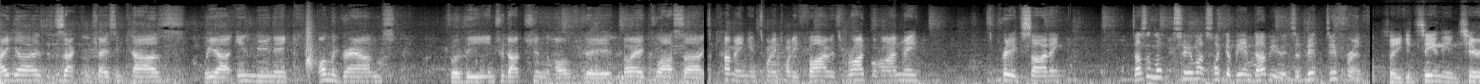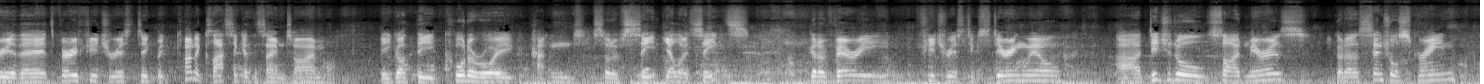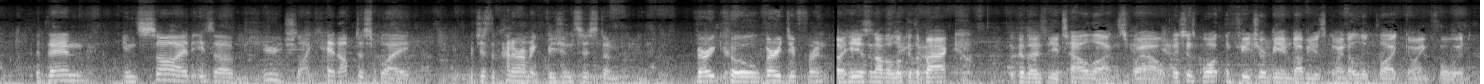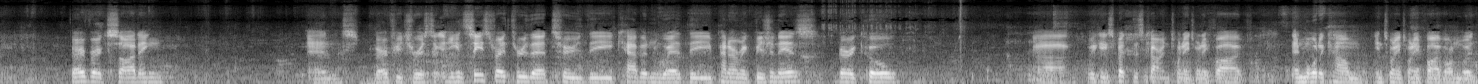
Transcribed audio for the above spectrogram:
Hey guys, it's Zach from Chasing Cars. We are in Munich on the ground for the introduction of the Neue Klasse coming in 2025. It's right behind me. It's pretty exciting. Doesn't look too much like a BMW. It's a bit different. So you can see in the interior there, it's very futuristic, but kind of classic at the same time. You got the corduroy patterned sort of seat, yellow seats. You've got a very futuristic steering wheel, uh, digital side mirrors. You've got a central screen, but then inside is a huge like head-up display, which is the panoramic vision system. Very cool, very different. So here's another look at the back. Look at those new tail lights. Wow, this is what the future of BMW is going to look like going forward. Very, very exciting and very futuristic. And you can see straight through there to the cabin where the panoramic vision is. Very cool. Uh, we can expect this car in 2025 and more to come in 2025 onwards.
